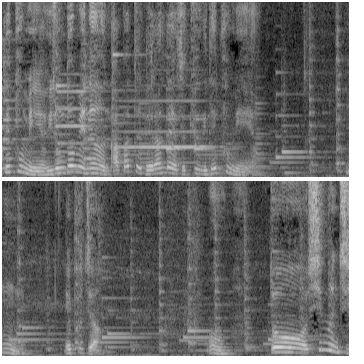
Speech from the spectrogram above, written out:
대품이에요. 이 정도면은 아파트 베란다에서 키우기 대품이에요. 음, 예쁘죠? 어, 또 심은 지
